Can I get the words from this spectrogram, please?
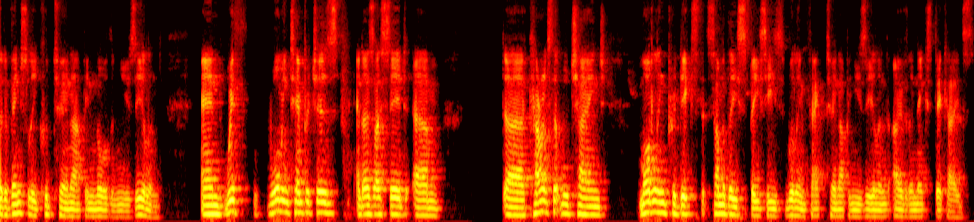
that eventually could turn up in northern New Zealand. And with warming temperatures, and as I said, um, uh, currents that will change, modelling predicts that some of these species will in fact turn up in New Zealand over the next decades.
